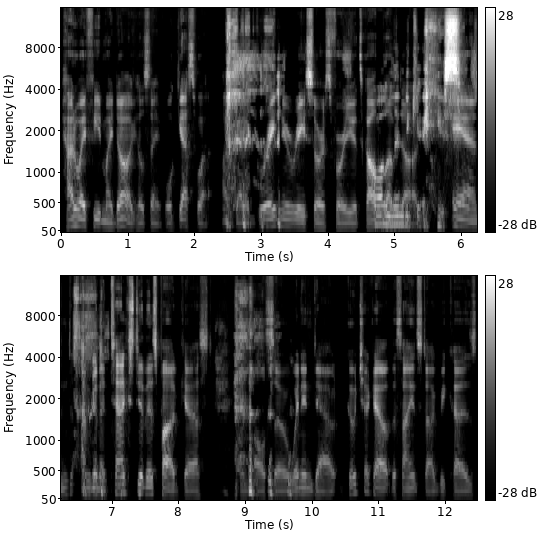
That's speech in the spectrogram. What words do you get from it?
how do I feed my dog? He'll say, well, guess what? I've got a great new resource for you. It's called Call Love Linda Dog. Case. And I'm going to text you this podcast. And also, when in doubt, go check out the Science Dog because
